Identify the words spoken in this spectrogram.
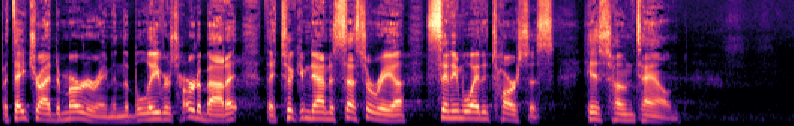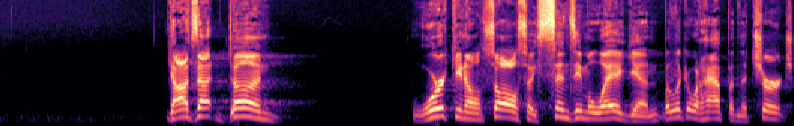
But they tried to murder him, and the believers heard about it. They took him down to Caesarea, sent him away to Tarsus, his hometown. God's not done working on Saul, so he sends him away again. But look at what happened. The church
